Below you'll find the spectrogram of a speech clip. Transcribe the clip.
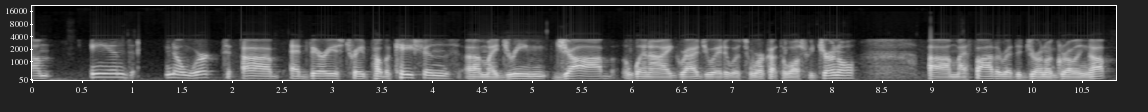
um, and you know, worked uh, at various trade publications. Uh, my dream job when I graduated was to work at the Wall Street Journal. Uh, my father read the journal growing up.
